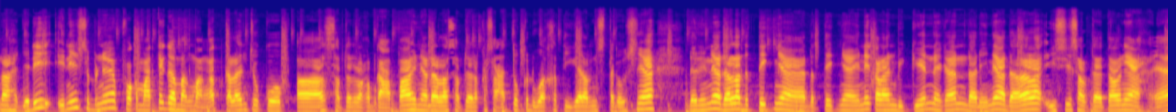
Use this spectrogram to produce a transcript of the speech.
Nah, jadi ini sebenarnya formatnya gampang banget. Kalian cukup uh, subtitle ke berapa? Ini adalah subtitle ke satu, kedua, ketiga dan seterusnya. Dan ini adalah detiknya. Detiknya ini kalian bikin ya kan. Dan ini adalah isi subtitlenya ya.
